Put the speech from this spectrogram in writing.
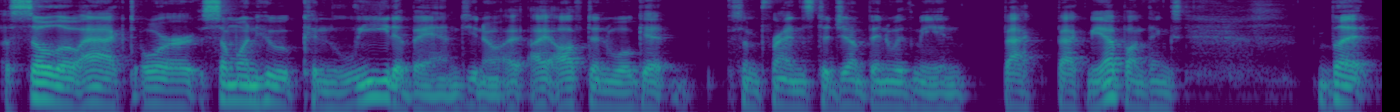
a solo act or someone who can lead a band. You know, I, I often will get some friends to jump in with me and back back me up on things. But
